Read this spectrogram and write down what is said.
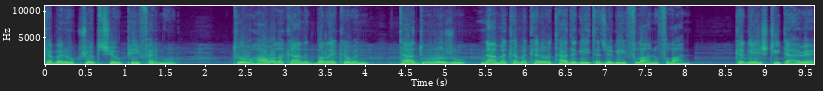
کە بەرەو کوێ بچێ و پێی فەرموو تۆ و هاوەڵەکانت بەڕێکەون تا دوو ڕۆژ و نامەکە مەکەرەوە تا دەگەیتە جێگەی فڵان و فڵان. کە گەیشتیتە ئەوێ،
